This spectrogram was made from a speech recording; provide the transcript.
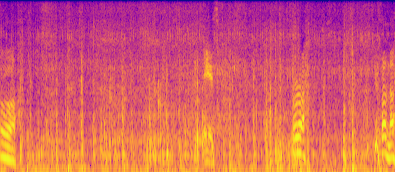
Oh, it is. Alright. Good fun though.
